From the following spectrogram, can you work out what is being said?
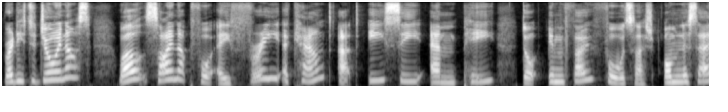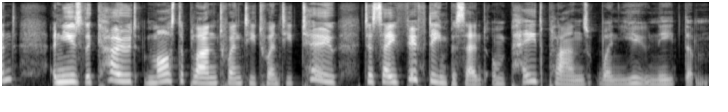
Ready to join us? Well, sign up for a free account at ecmp.info forward slash omnisend and use the code MasterPlan2022 to save 15% on paid plans when you need them.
